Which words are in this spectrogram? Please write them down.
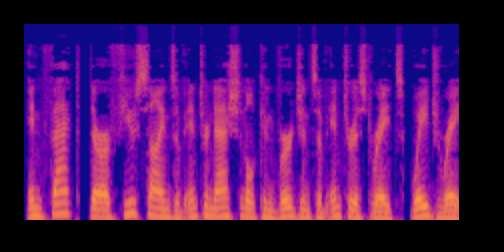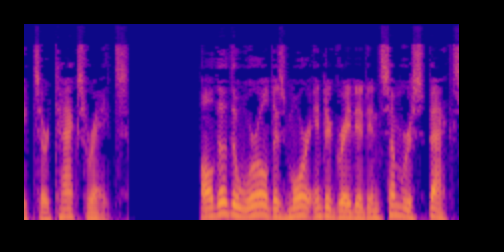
In fact, there are few signs of international convergence of interest rates, wage rates or tax rates. Although the world is more integrated in some respects,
